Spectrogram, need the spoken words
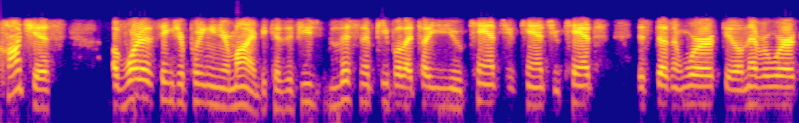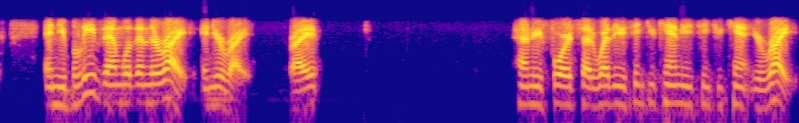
conscious of what are the things you're putting in your mind because if you listen to people that tell you you can't you can't you can't this doesn't work it'll never work and you believe them well then they're right and you're right right henry ford said whether you think you can or you think you can't you're right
